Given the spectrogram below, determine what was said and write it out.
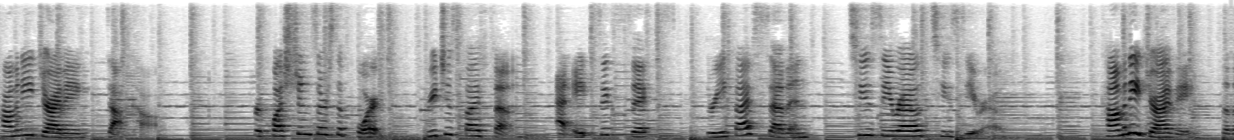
www.comedydriving.com. For questions or support, reach us by phone at 866 357 2020. Comedy Driving, the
